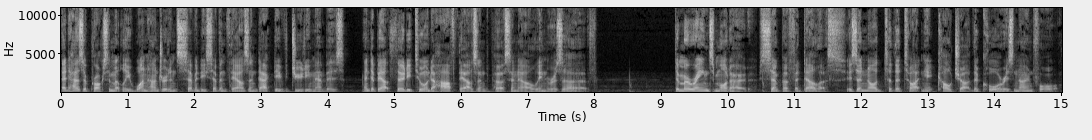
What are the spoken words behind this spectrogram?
it has approximately 177,000 active duty members and about 32,500 personnel in reserve. The Marines' motto, Semper Fidelis, is a nod to the tight knit culture the Corps is known for.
